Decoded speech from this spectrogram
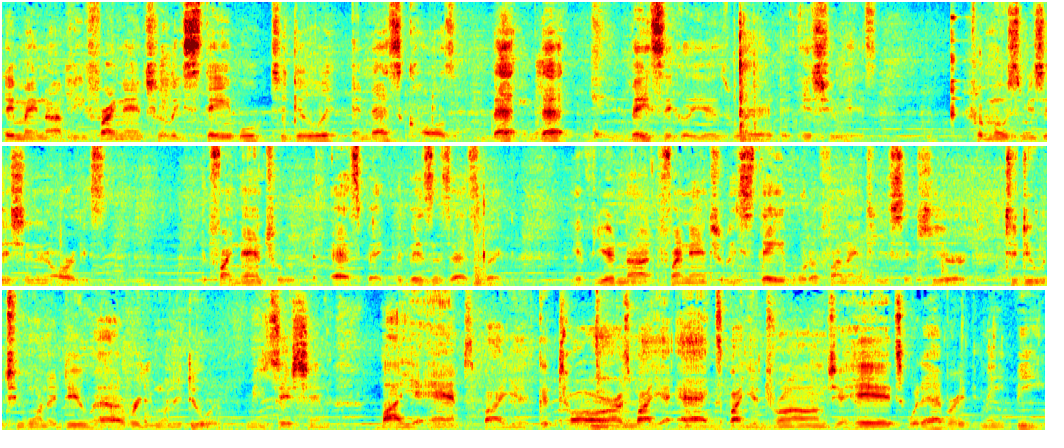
they may not be financially stable to do it, and that's cause that that basically is where the issue is for most musicians and artists. The financial aspect, the business aspect. If you're not financially stable or financially secure to do what you want to do, however you want to do it, musician, buy your amps, buy your guitars, mm-hmm. buy your acts, buy your drums, your heads, whatever it may be,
